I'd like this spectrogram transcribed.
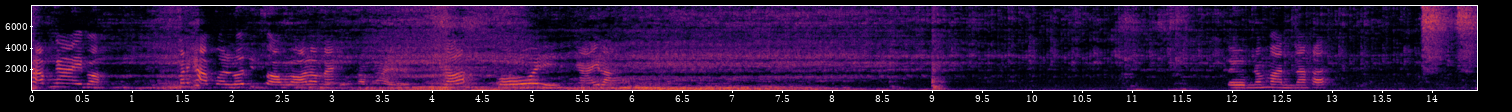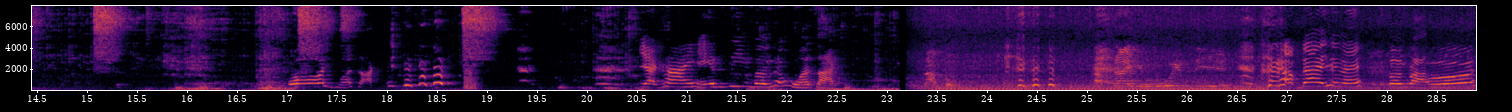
ขับง่ายป่ะมันขับเหมือนรถ 12 ล้อแล้วไหมทำได้เลยเนาะโอ้ยง่ายหลัง เติมน้ำมันนะคะ โอ้ย หัวสัก อยากทายให้เอฟซีเบิงทั้งหัวสักหนักปุ๊บขับได้อยู่ FC ขับ ได้ใช่ไหมเปิดกว่าโอ้ย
